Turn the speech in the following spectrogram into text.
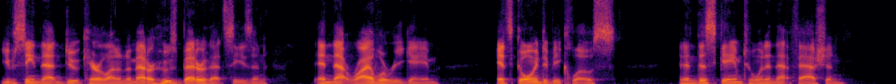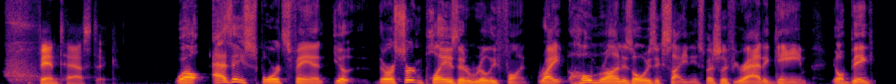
You've seen that in Duke, Carolina, no matter who's better that season. In that rivalry game, it's going to be close. And in this game, to win in that fashion, fantastic. Well, as a sports fan, you know, there are certain plays that are really fun, right? Home run is always exciting, especially if you're at a game. You know, a big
